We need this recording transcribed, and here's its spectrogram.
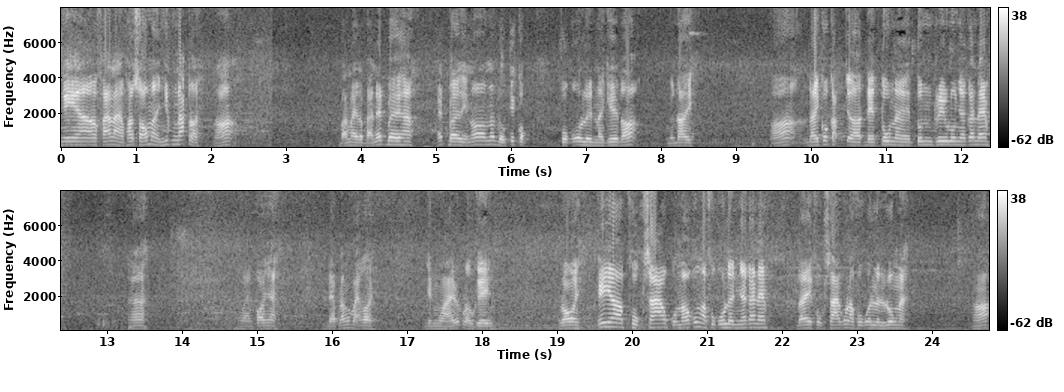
nghe phá làng phá xóm mà nhức nách rồi. Đó. Bạn này là bạn SB ha. SB thì nó nó được cái cục phục Olin này kia đó. Bên đây. Đó. Đây có cặp ờ, đèn tun này tun riêu luôn nha các anh em. À, các bạn coi nha. Đẹp lắm các bạn ơi. Nhìn ngoài rất là ghiền. Rồi cái ờ, phục sau của nó cũng là phục Olin nha các anh em. Đây phục sau cũng là phục Olin luôn nè. Đó.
